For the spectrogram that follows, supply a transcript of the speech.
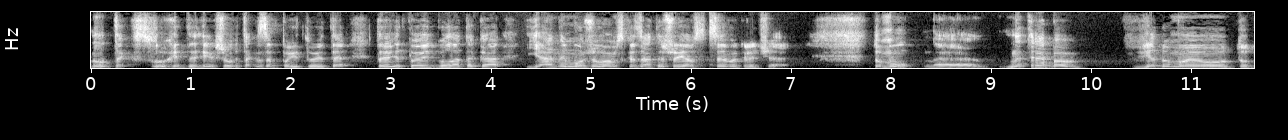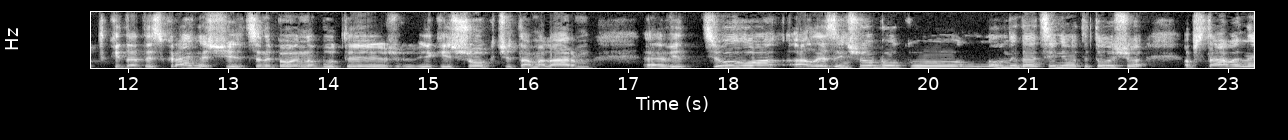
Ну так слухайте, якщо ви так запитуєте, то відповідь була така: я не можу вам сказати, що я все виключаю. Тому е, не треба. Я думаю, тут кидатись в крайнощі. Це не повинно бути якийсь шок чи там аларм е, від цього, але з іншого боку, ну недооцінювати того, що обставини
